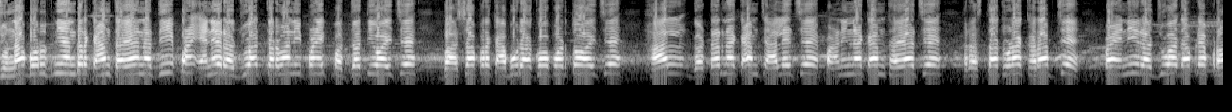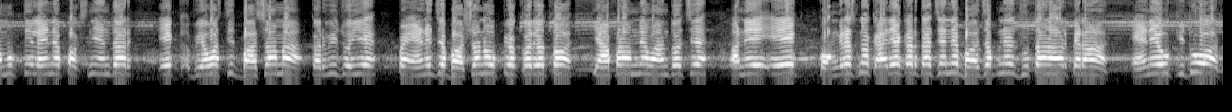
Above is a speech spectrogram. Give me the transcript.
જૂના ભરૂચની અંદર કામ થયા નથી, પણ એને રજૂઆત કરવાની પણ એક પદ્ધતિ હોય છે. ભાષા પર કાબુ રાખવો પડતો હોય છે. હાલ ગટરના કામ ચાલે છે, પાણીના કામ થયા છે, રસ્તા થોડા ખરાબ છે, પણ એની રજૂઆત આપણે પ્રમુખથી લઈને પક્ષની અંદર એક વ્યવસ્થિત ભાષામાં કરવી જોઈએ. પણ એણે જે ભાષાનો ઉપયોગ કર્યો તો ત્યાં પણ અમને વાંધો છે. અને એ કોંગ્રેસનો કાર્યકર્તા છે ને ભાજપને જૂતાનાર પહેરાવનાર. એણે એવું કીધું હોત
